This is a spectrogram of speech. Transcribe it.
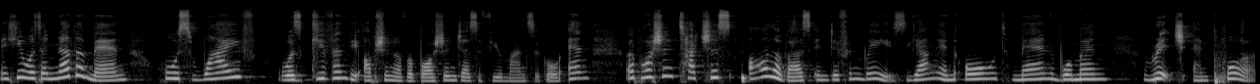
And here was another man whose wife was given the option of abortion just a few months ago. And abortion touches all of us in different ways young and old, man, woman, rich and poor.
